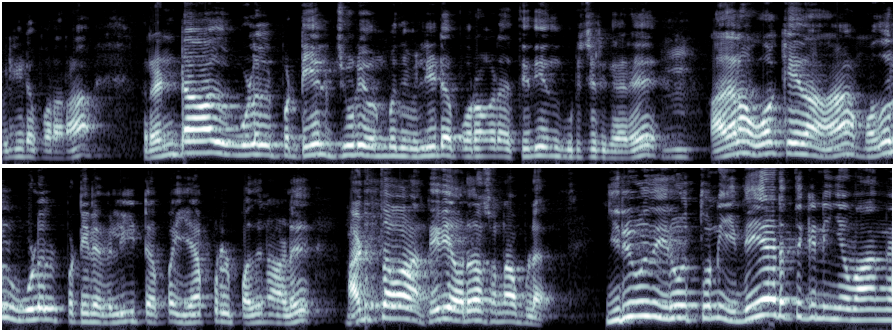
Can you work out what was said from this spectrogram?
வெளியிட போறாராம். ரெண்டாவது ஊழல் பட்டியல் ஜூலை ஒன்பது வெளியிட போறோங்கிற தேதி வந்து குறிச்சிருக்காரு. அதெல்லாம் ஓகே தான். முதல் ஊழல் பட்டியலை வெளியிட்டப்ப ஏப்ரல் பதினாலு அடுத்த வாரம் தேதி அவர் தான் சொன்னாப்புல. இருபது இருபத்தொன்னு இதே இடத்துக்கு நீங்க வாங்க.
